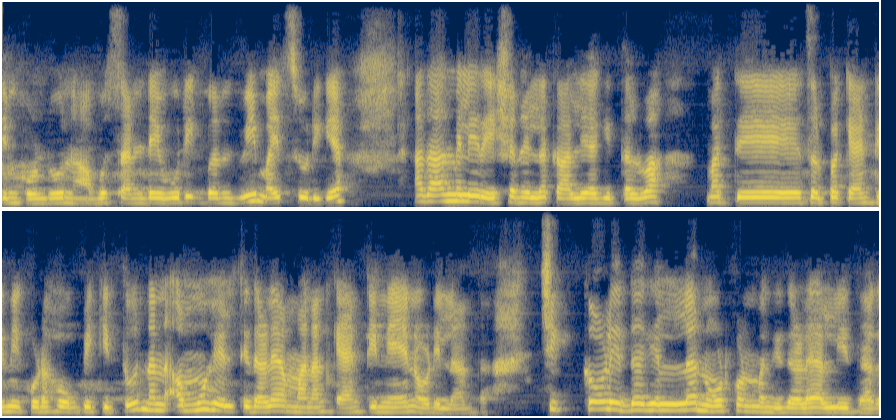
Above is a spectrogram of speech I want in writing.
ತಿನ್ಕೊಂಡು ನಾವು ಸಂಡೇ ಊರಿಗೆ ಬಂದ್ವಿ, ಮೈಸೂರಿಗೆ. ಅದಾದ್ಮೇಲೆ ರೇಷನ್ ಎಲ್ಲ ಖಾಲಿ ಆಗಿತ್ತಲ್ವಾ ಮತ್ತೆ ಸ್ವಲ್ಪ ಕ್ಯಾಂಟೀನಿಗೆ ಕೂಡ ಹೋಗ್ಬೇಕಿತ್ತು. ನನ್ನ ಅಮ್ಮು ಹೇಳ್ತಿದ್ದಾಳೆ, ಅಮ್ಮ, ನಾನು ಕ್ಯಾಂಟೀನೇ ನೋಡಿಲ್ಲ ಅಂತ. ಚಿಕ್ಕವಳಿದ್ದಾಗೆಲ್ಲ ನೋಡ್ಕೊಂಡ್ ಬಂದಿದ್ದಾಳೆ ಅಲ್ಲಿದ್ದಾಗ.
